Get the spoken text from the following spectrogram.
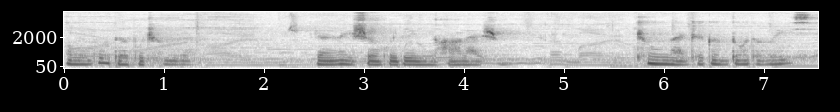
我们不得不承认。人类社会对女孩来说，充满着更多的危险。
